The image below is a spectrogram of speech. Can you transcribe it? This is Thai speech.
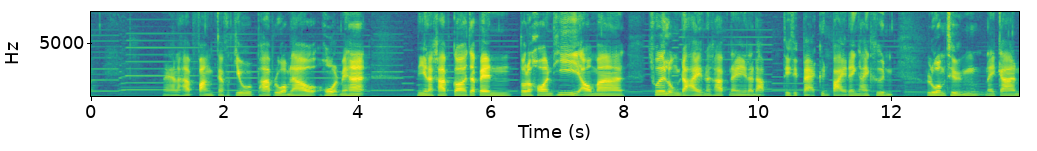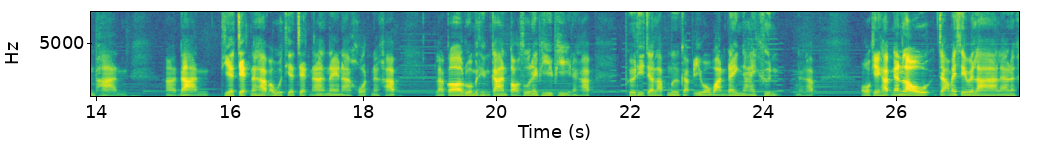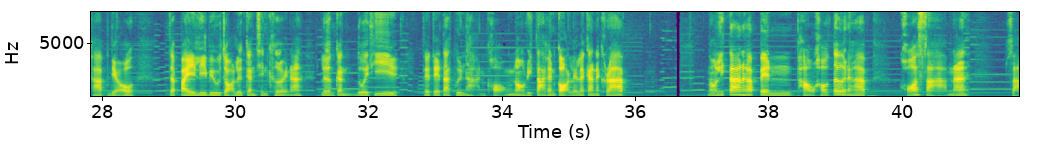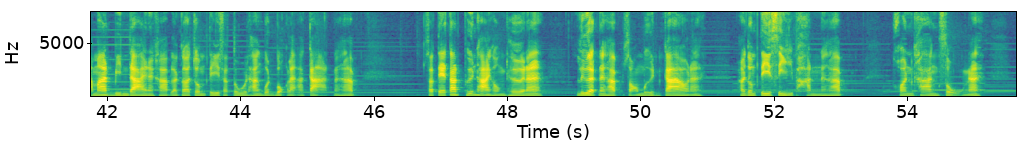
นั่แหละครับ ฟังจากสกิลภาพรวมแล้วโหดไหมฮะ นี่แหละครับก็จะเป็นตัวละครที่เอามาช่วยลงดิฟนะครับในระดับ 48 ขึ้นไปได้ง่ายขึ้น รวมถึงในการผ่านาด่านเทีย7นะครับ อาวุธเทีย7นะในอนาคตนะครับ แล้วก็รวมไปถึงการต่อสู้ใน PVP นะครับ เพื่อที่จะรับมือกับ e v a 1ได้ง่ายขึ้นนะครับ โอเคครับ งั้นเราจะไม่เสียเวลาแล้วนะครับ เดี๋ยวจะไปรีวิวจาะลึกกันเช่นเคยนะ เริ่มกันด้วยที่เทเตต้าพื้นฐานของน้องริต้ากันก่อนเลยแล้วกันนะครับ น้องริต้านะครับเป็นเผ่าเคาน์เตอร์นะครับ คอส3นะ สามารถบินได้นะครับ แล้วก็โจมตีศัตรูทั้งบนบกและอากาศนะครับสเตตัสพื้นฐานของเธอนะ เลือดนะครับ29,000นะพลังโจมตี 4,000 นะครับ ค่อนข้างสูงนะ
